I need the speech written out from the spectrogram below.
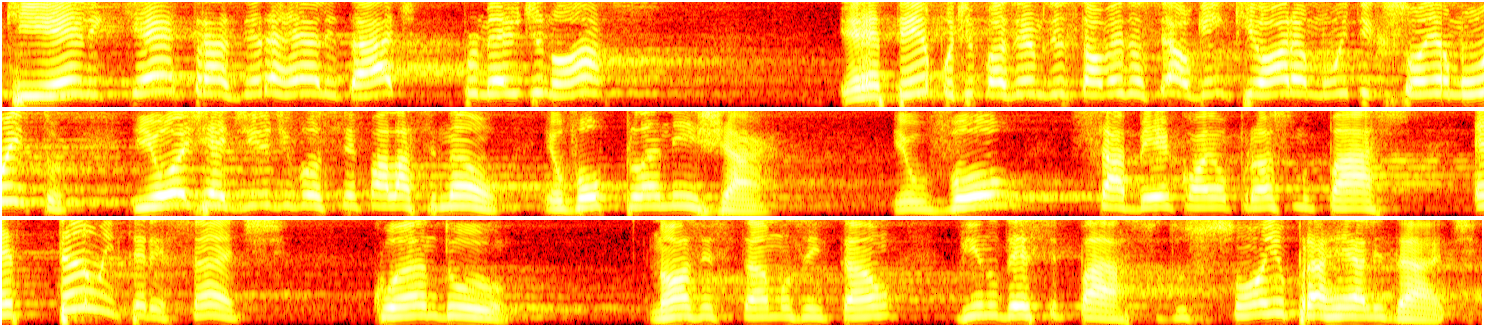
que Ele quer trazer à realidade por meio de nós. É tempo de fazermos isso. Talvez você é alguém que ora muito e que sonha muito. E hoje é dia de você falar assim: não, eu vou planejar, eu vou saber qual é o próximo passo. É tão interessante quando nós estamos então vindo desse passo, do sonho para a realidade.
